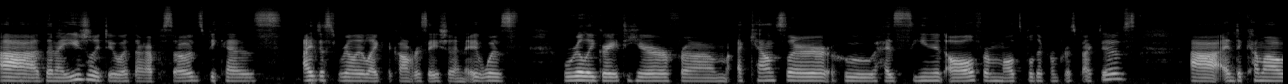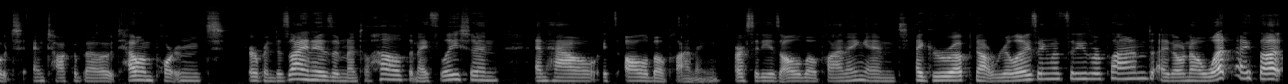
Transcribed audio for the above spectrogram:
uh, than I usually do with our episodes because I just really like the conversation. It was really great to hear from a councillor who has seen it all from multiple different perspectives uh, and to come out and talk about how important urban design is and mental health and isolation and how it's all about planning. Our city is all about planning and I grew up not realizing that cities were planned. I don't know what I thought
